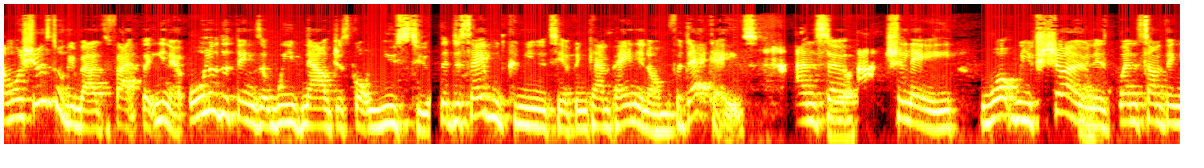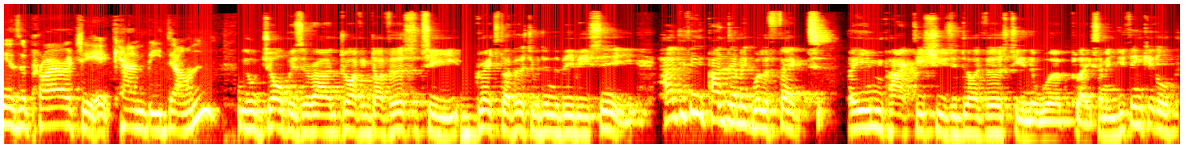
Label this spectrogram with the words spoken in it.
And what she was talking about is the fact that you know all of the things that we've now just gotten used to, the disabled community have been campaigning on for decades, and so yeah. actually what we've shown yeah. is when something is a priority, it can be done. Your job is around driving diversity, greater diversity within the BBC. How do you think the pandemic will affect uh, impact issues of diversity in the workplace? I mean, do you think it'll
